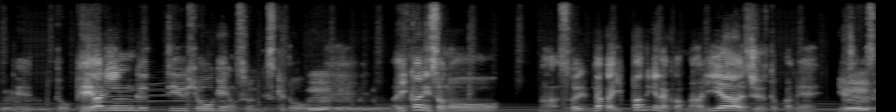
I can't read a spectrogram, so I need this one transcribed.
うん、えー、っとペアリングっていう表現をするんですけど、うんうんうん、いかにそのまあ、それ、なんか一般的になんかマリアージュとかね、言うじゃないです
